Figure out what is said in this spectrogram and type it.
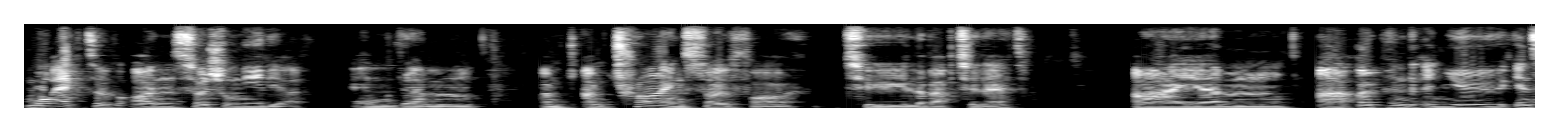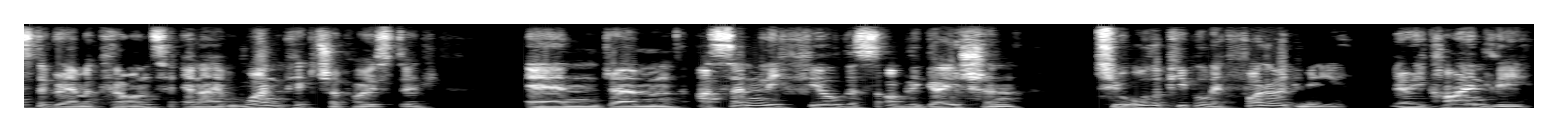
more active on social media, and um, I'm I'm trying so far to live up to that. I um, opened a new Instagram account and I have one picture posted, and um, I suddenly feel this obligation to all the people that followed me very kindly,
